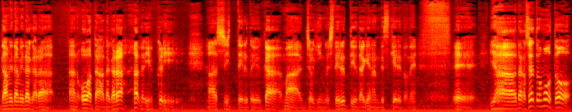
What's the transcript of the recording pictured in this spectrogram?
ダメダメだから、あの、オワターだから、あの、ゆっくり走ってるというか、まあ、ジョギングしてるっていうだけなんですけれどね。えー、いやー、だからそうやって思うと、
